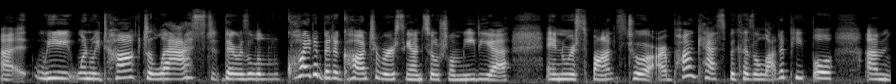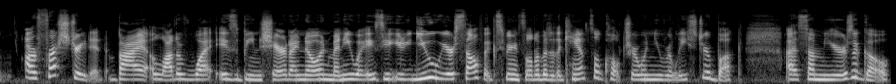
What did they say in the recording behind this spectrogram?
uh, we when we talked last, there was a little quite a bit of controversy on social media in response to our podcast because a lot of people um, are frustrated by a lot of what is being shared. I know in many ways you, you yourself experienced a little bit of the cancel culture when you released your book uh, some years ago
